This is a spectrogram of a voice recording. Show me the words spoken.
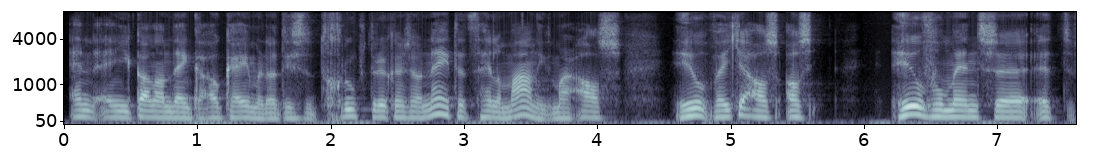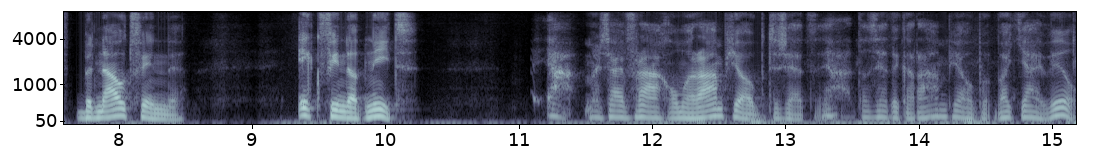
En, en je kan dan denken, oké, maar dat is het groepsdruk en zo. Nee, dat is helemaal niet. Maar als heel, weet je, als, als heel veel mensen het benauwd vinden. Ik vind dat niet. Ja, maar zij vragen om een raampje open te zetten. Ja, dan zet ik een raampje open, wat jij wil.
